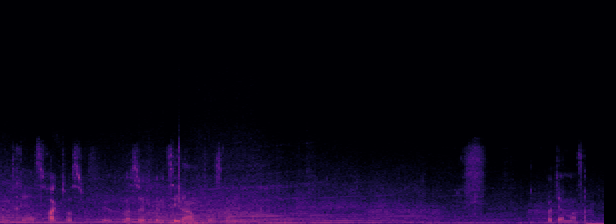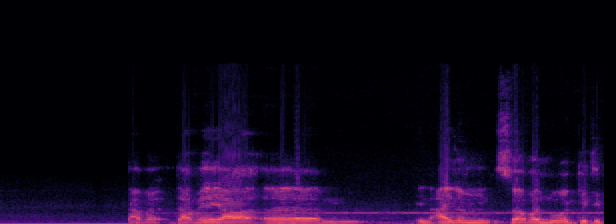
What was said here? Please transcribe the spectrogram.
Andreas fragt, was wir für, was wir für ein Ziel haben fürs Rennen. Er mal sagen. Da wir, da wir ja ähm, in einem Server nur GT,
